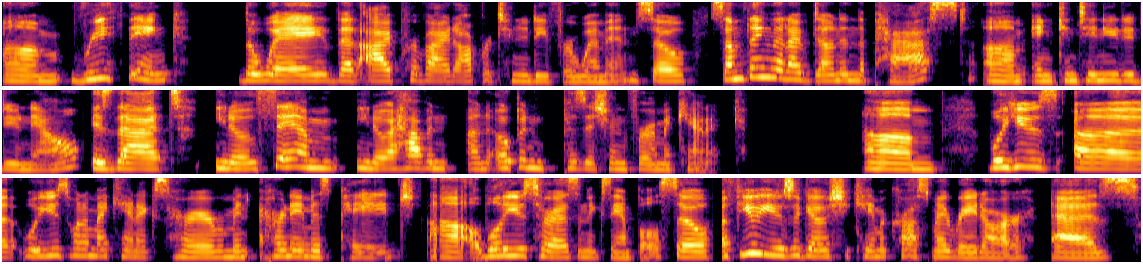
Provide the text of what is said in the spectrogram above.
um, rethink the way that I provide opportunity for women. So, something that I've done in the past um, and continue to do now is that, you know, say I'm, you know, I have an, an open position for a mechanic. Um, we'll use uh we'll use one of my mechanics. Her her name is Paige. Uh, we'll use her as an example. So a few years ago, she came across my radar as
